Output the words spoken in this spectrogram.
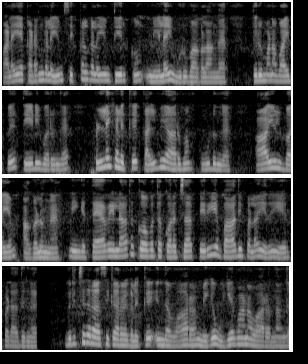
பழைய கடன்களையும் சிக்கல்களையும் தீர்க்கும் நிலை உருவாகலாங்க. திருமண வாய்ப்பு தேடி வருங்க. பிள்ளைகளுக்கு கல்வி ஆர்வம் கூடுங்க. ஆயுள் பயம் அகலுங்க. நீங்கள் தேவையில்லாத கோபத்தை குறைச்சா பெரிய பாதிப்பெல்லாம் எதுவும் ஏற்படாதுங்க. விருச்சிக ராசிக்காரர்களுக்கு இந்த வாரம் மிக உயர்வான வாரம் தாங்க.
